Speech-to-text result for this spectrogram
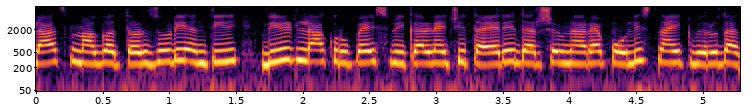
लाच मागत तडजोडी अंती दीड लाख रुपये स्वीकारण्याची तयारी दर्शवणाऱ्या पोलीस नाईक विरोधात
